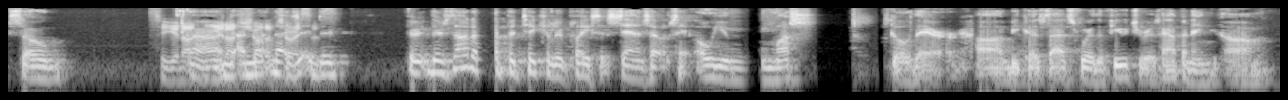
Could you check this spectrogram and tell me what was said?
so, so you're not, you're not uh, short not, of choices. There, there, there's not a particular place that stands out and say, "Oh, you must go there," uh, because that's where the future is happening. Um,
